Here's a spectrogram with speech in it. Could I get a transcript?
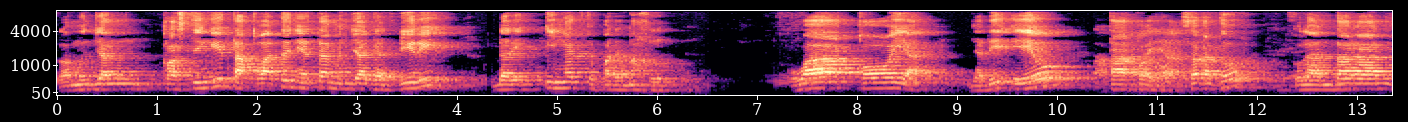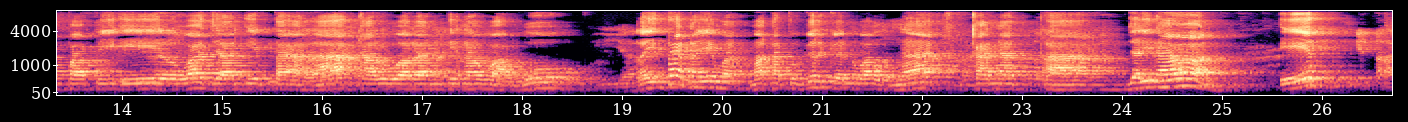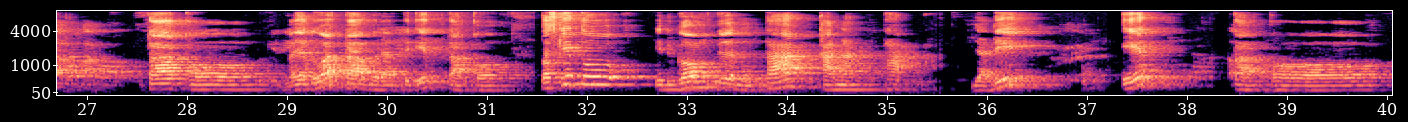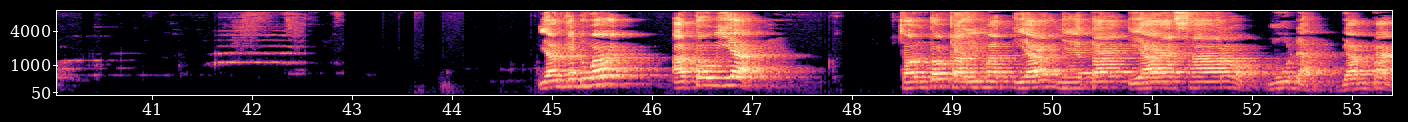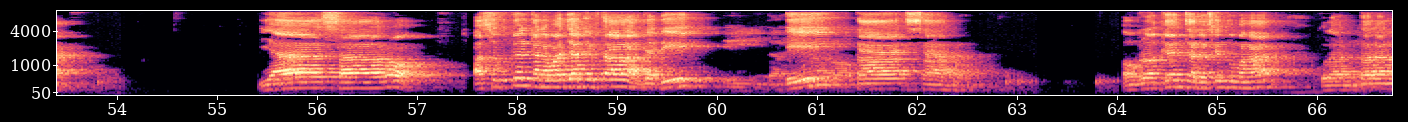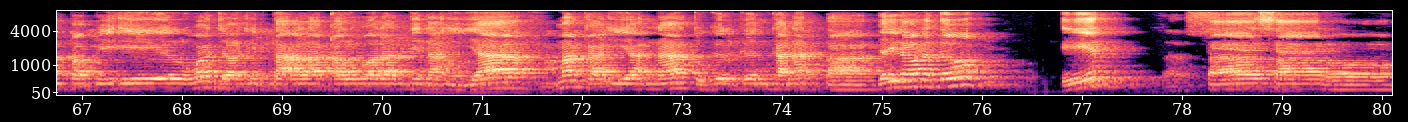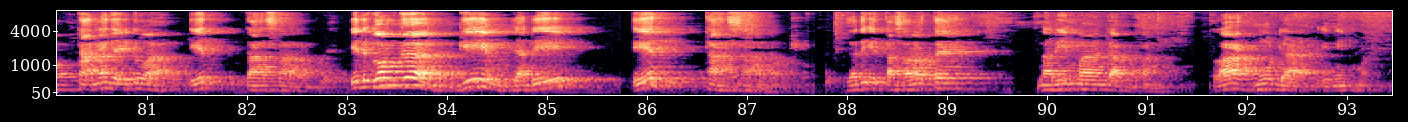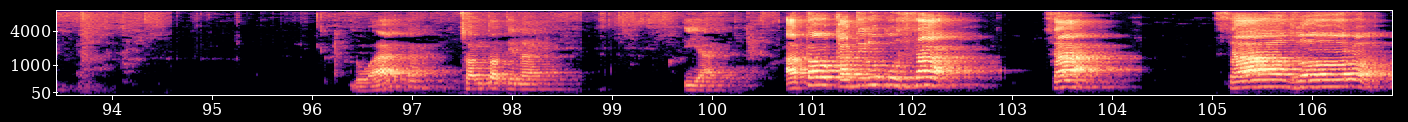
lamun jangan kelas tinggi takwa teh nyata menjaga diri dari ingat kepada makhluk. Wakoya jadi iu takoya. Satu kulantaran papi il wajan ibtala kaluaran tina wawu lain tanah ya mah maka tugerkeun wawuna kana ta. Jadi naon? It tako ayat dua ta berarti it tako terus gitu idgomkeun ta kana ta. Jadi it tako yang kedua atau ya. Contoh kalimat ya nyata ya saro. Mudah gampang. Ya saro asupkan karena wajah iftala jadi itasaro obrolkan cadaskan kumaha? Kulantaran papiil wajah iftala kaluaran tina iya maka iya na tukerken kanata jadi naon tuh it tasaro takna jadi dua. It tasaro it gomken gim. Jadi it tasaro jadi it tasaro teh narima gampang. Lah mudah ini mah. Dua contoh tina iya. Atau katiluku sa. Sa. Sagoro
